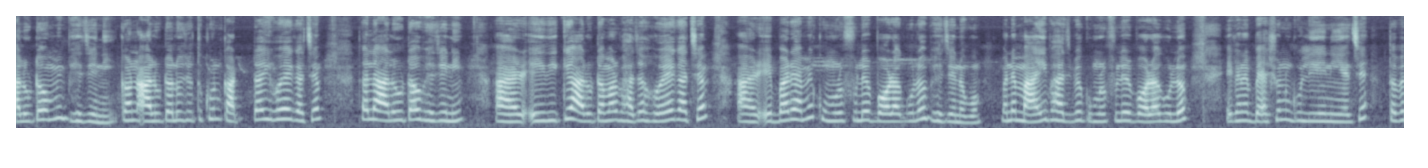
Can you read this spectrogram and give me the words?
আলুটাও আমি ভেজে নিই, কারণ আলু টালু যতক্ষণ কাটটাই হয়ে গেছে, তাহলে আলুটাও ভেজে নিই। আর এই দিকে আলুটা আমার ভাজা হয়ে গেছে, আর এবারে আমি কুমড়ো ফুলের বড়াগুলো ভেজে নেব। মানে মাই ভাজবে কুমড়ো ফুলের বড়াগুলো। এখানে বেসন গুলিয়ে নিয়েছে, তবে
